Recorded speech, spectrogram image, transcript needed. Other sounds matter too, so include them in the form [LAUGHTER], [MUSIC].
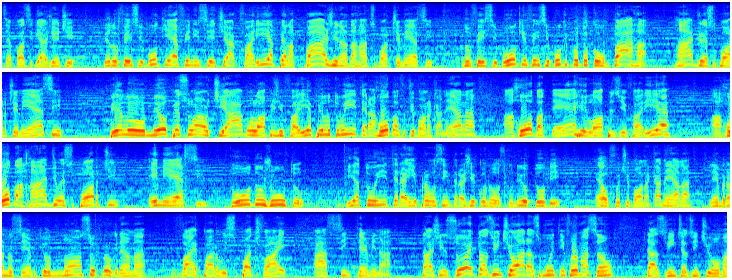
Você pode seguir a gente pelo Facebook, FNC Tiago Faria, pela página da Rádio Esporte MS no Facebook, facebook.com barra Rádio Esporte MS, pelo meu pessoal, Tiago Lopes de Faria, pelo Twitter, arroba Futebol na Canela, arroba TR Lopes de Faria, arroba Rádio Esporte MS, tudo junto, via Twitter aí para você interagir conosco. No YouTube é o Futebol na Canela, lembrando sempre que o nosso programa vai para o Spotify assim que terminar. Das 18 às 20 horas, muita informação, das 20 às 21,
